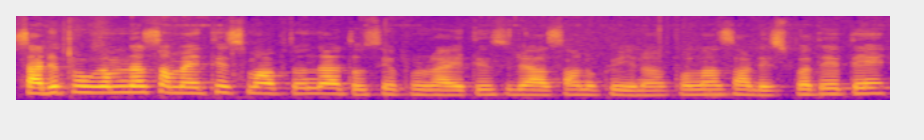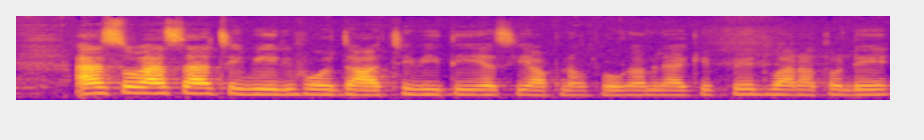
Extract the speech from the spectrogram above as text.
ਸਾਡੇ ਪ੍ਰੋਗਰਾਮ ਦਾ ਸਮਾਂ ਇੱਥੇ ਸਮਾਪਤ ਹੁੰਦਾ ਤੁਸੀਂ ਆਪਣੀ ਰਾਏ ਤੇ ਸੁਝਾਅ ਸਾਨੂੰ ਭੇਜਣਾ ਭੁੱਲਣਾ ਸਾਡੇ ਇਸ ਪਤੇ ਤੇ sos@tv84.tv ਤੇ ਅਸੀਂ ਆਪਣਾ ਪ੍ਰੋਗਰਾਮ ਲੈ ਕੇ ਫਿਰ ਦੁਬਾਰਾ ਤੁਹਾਡੇ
